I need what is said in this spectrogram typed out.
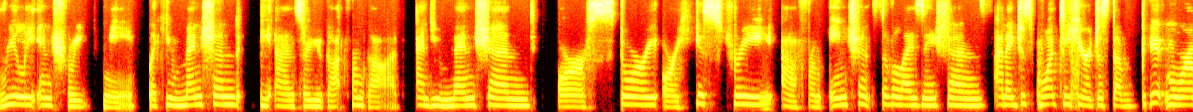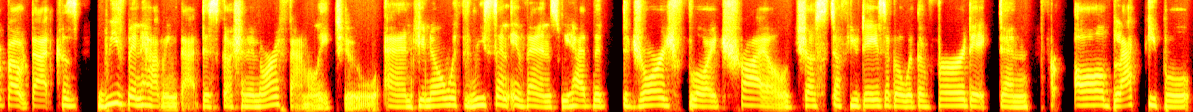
really intrigued me. Like you mentioned the answer you got from god and you mentioned or story or history uh, from ancient civilizations. And I just want to hear just a bit more about that because we've been having that discussion in our family too. And, you know, with recent events, we had the, the George Floyd trial just a few days ago with the verdict. And for all Black people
